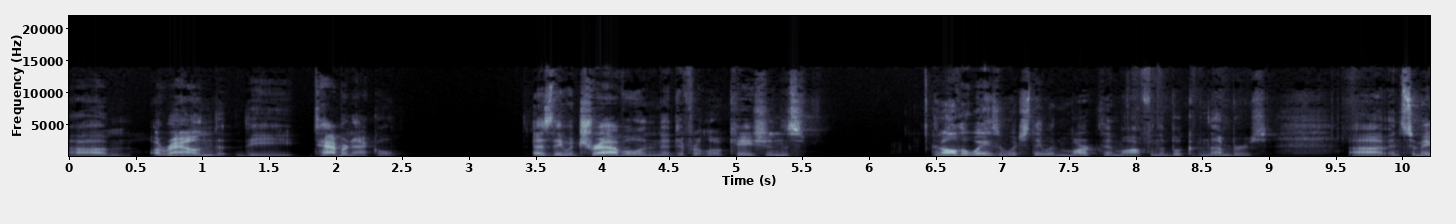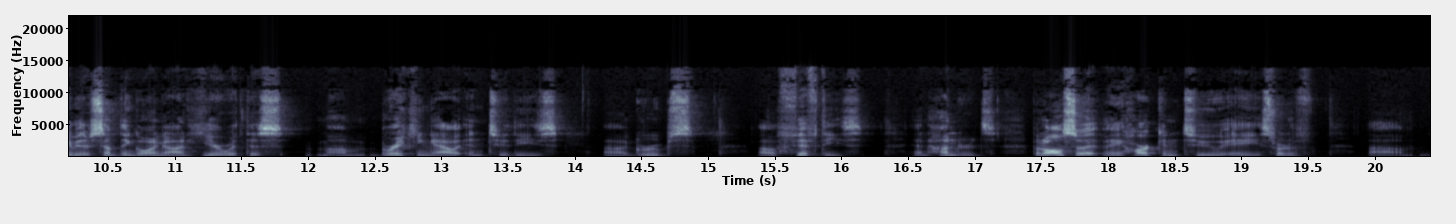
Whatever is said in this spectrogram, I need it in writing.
um, around the tabernacle as they would travel in the different locations, and all the ways in which they would mark them off in the Book of Numbers. Uh, and so maybe there's something going on here with this um, breaking out into these uh, groups of 50s and hundreds. But also, it may hearken to a sort of um,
